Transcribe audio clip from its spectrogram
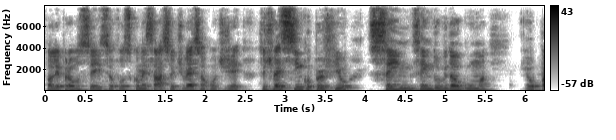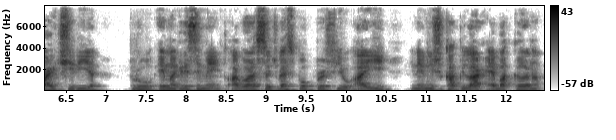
falei para vocês, se eu fosse começar, se eu tivesse uma contingente, se eu tivesse cinco perfil, sem, sem dúvida alguma, eu partiria pro emagrecimento. Agora, se eu tivesse pouco perfil, aí, né, o nicho capilar é bacana,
